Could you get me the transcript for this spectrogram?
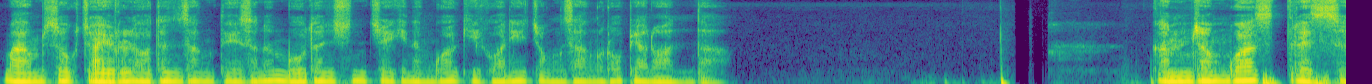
마음속 자유를 얻은 상태에서는 모든 신체 기능과 기관이 정상으로 변화한다. 감정과 스트레스,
